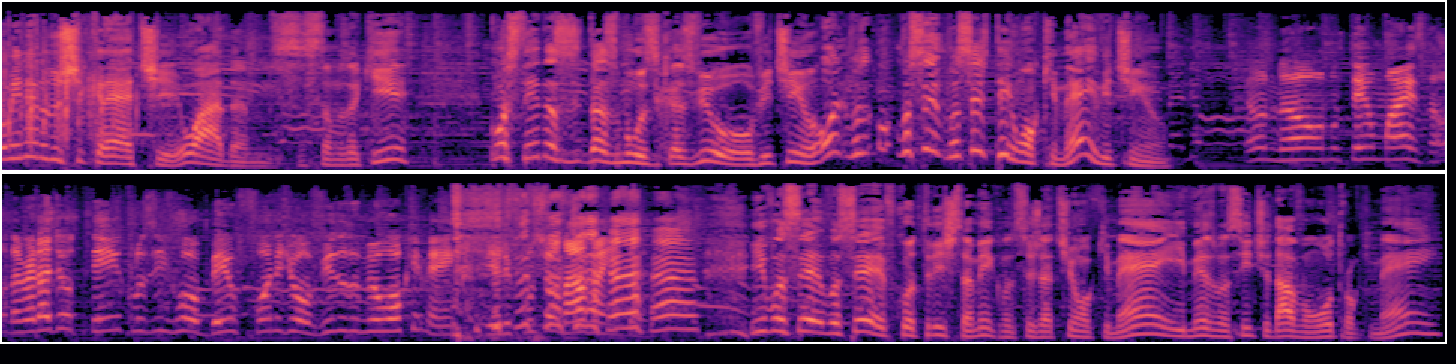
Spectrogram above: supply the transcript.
o menino do chiclete, o Adams. Estamos aqui. Gostei das, das músicas, viu, Vitinho? Você, você tem um Walkman, Vitinho? Eu não, não tenho mais não. Na verdade eu tenho, inclusive roubei o fone de ouvido do meu Walkman. E ele funcionava ainda. E você, você ficou triste também quando você já tinha um Walkman e mesmo assim te davam outro Walkman?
